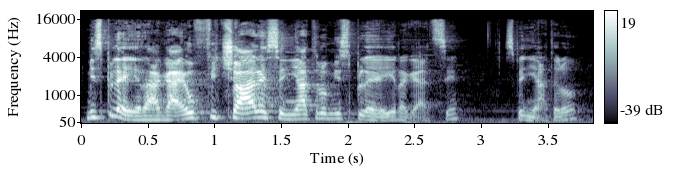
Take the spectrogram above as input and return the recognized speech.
Misplay, raga, è ufficiale, segnatelo misplay, ragazzi. Spegnatelo.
